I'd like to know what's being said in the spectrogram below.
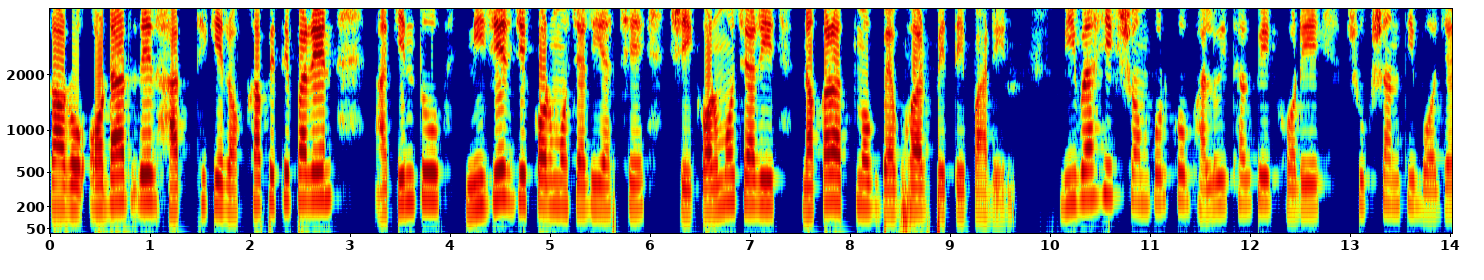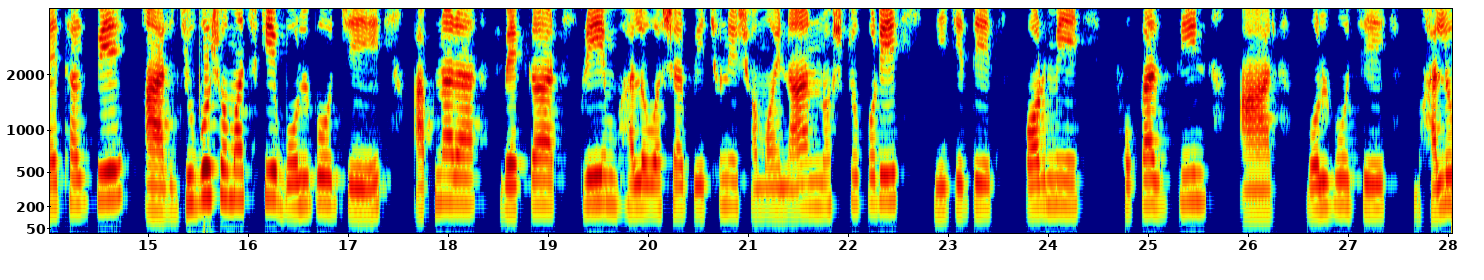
কারও অর্ডারের হাত থেকে রক্ষা পেতে পারেন কিন্তু নিজের যে কর্মচারী আছে, সেই কর্মচারীর নকারাত্মক ব্যবহার পেতে পারেন। বিবাহিক সম্পর্ক ভালোই থাকবে, ঘরে সুখ শান্তি বজায় থাকবে। আর যুব সমাজকে বলব যে, আপনারা বেকার, প্রেম, ভালোবাসার পেছনে সময় না নষ্ট করে নিজেদের কর্মে ফোকাস দিন। আর বলব যে, ভালো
